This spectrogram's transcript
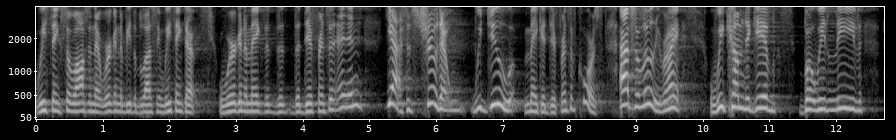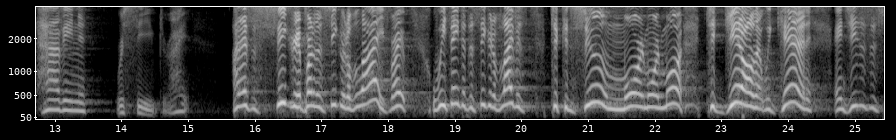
We think so often that we're going to be the blessing. We think that we're going to make the, the, the difference. And, and, and yes, it's true that we do make a difference, of course. Absolutely, right? We come to give, but we leave having received, right? That's the secret, part of the secret of life, right? We think that the secret of life is to consume more and more and more, to get all that we can. And Jesus is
